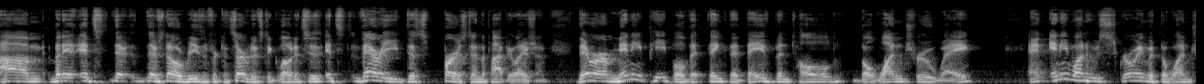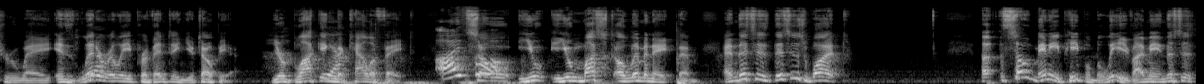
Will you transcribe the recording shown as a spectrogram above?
Um, but it, it's there, there's no reason for conservatives to gloat. It's just, it's very dispersed in the population. There are many people that think that they've been told the one true way, and anyone who's screwing with the one true way is literally preventing utopia. You're blocking Yeah. the caliphate. I So you you must eliminate them, and this is this is what uh, so many people believe. I mean, this is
